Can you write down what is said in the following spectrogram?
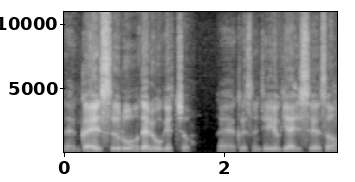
네, 그러니까 S로 내려오겠죠. 네, 그래서 이제 여기 S에서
